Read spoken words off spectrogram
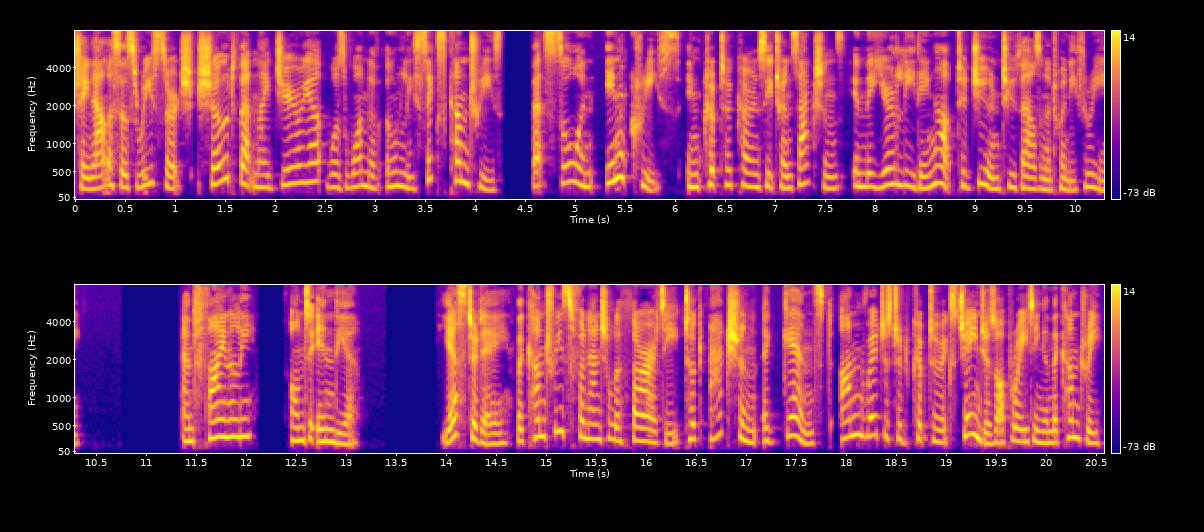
Chainalysis research showed that Nigeria was one of only six countries that saw an increase in cryptocurrency transactions in the year leading up to June 2023. And finally, on to India. Yesterday, the country's financial authority took action against unregistered crypto exchanges operating in the country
